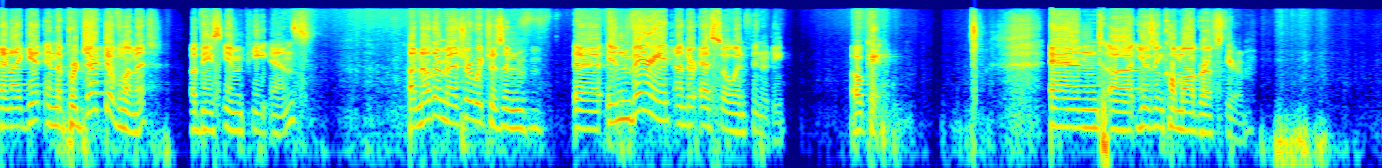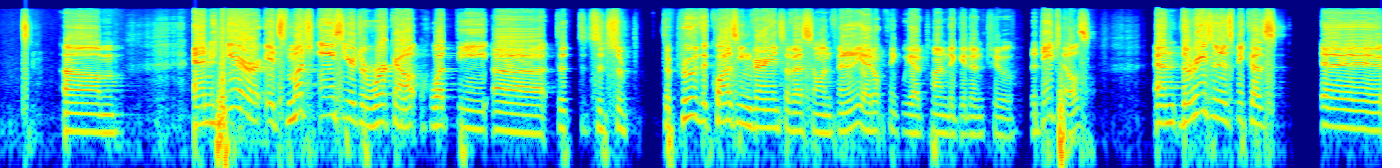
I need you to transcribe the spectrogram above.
and I get in the projective limit of these MPNs another measure which is in, uh, invariant under SO infinity. Okay. And uh, using Kolmogorov's theorem. Um, and here, it's much easier to work out what the, uh, to, to, to, prove the quasi-invariance of SL infinity. I don't think we have time to get into the details. And the reason is because, uh,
